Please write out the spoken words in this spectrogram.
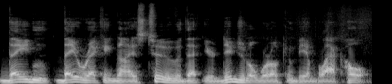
they they recognize too that your digital world can be a black hole.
